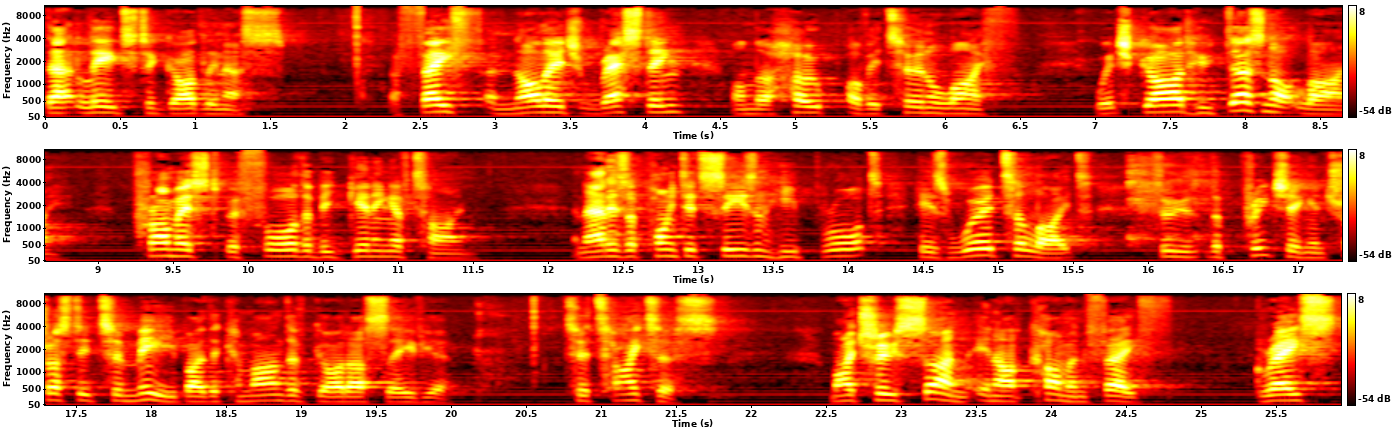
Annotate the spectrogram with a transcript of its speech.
that leads to godliness. A faith and knowledge resting on the hope of eternal life, which God, who does not lie, promised before the beginning of time. And at his appointed season, he brought his word to light through the preaching entrusted to me by the command of God our Saviour. To Titus, my true son in our common faith, grace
